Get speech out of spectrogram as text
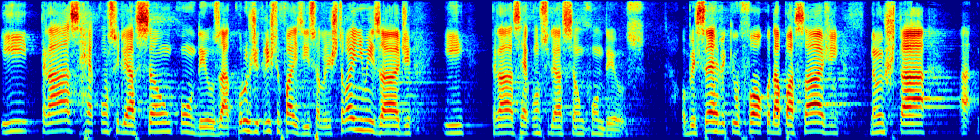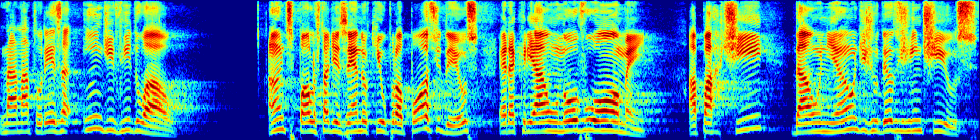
e traz reconciliação com Deus. A cruz de Cristo faz isso, ela destrói a inimizade e traz reconciliação com Deus. Observe que o foco da passagem não está ah, na natureza individual. Antes, Paulo está dizendo que o propósito de Deus era criar um novo homem, a partir da união de judeus e gentios.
